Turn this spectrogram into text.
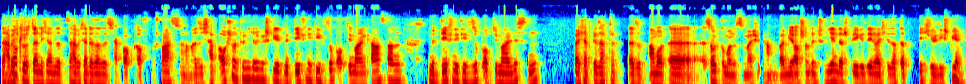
Da habe ich okay. bloß dann nicht Ansatz, da habe ich halt das Ansatz, ich habe Bock drauf, Spaß zu haben. Also ich habe auch schon Turniere gespielt mit definitiv suboptimalen Castern, mit definitiv suboptimalen Listen, weil ich habe gesagt, also Armor, äh, Assault Commandos zum Beispiel haben bei mir auch schon in Turnieren das Spiel gesehen, weil ich gesagt habe, ich will die spielen.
